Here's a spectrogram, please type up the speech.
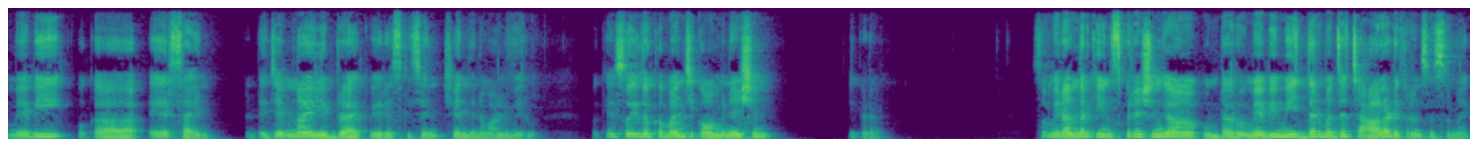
మేబీ ఒక ఎయిర్ సైన్ అంటే జెమ్నాయ్ లిబ్రా అక్వేరియస్కి చెందిన వాళ్ళు మీరు. ఓకే సో ఇది ఒక మంచి కాంబినేషన్ ఇక్కడ. సో మీరు అందరికీ ఇన్స్పిరేషన్గా ఉంటారు. మేబీ మీ ఇద్దరి మధ్య చాలా డిఫరెన్సెస్ ఉన్నాయి.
